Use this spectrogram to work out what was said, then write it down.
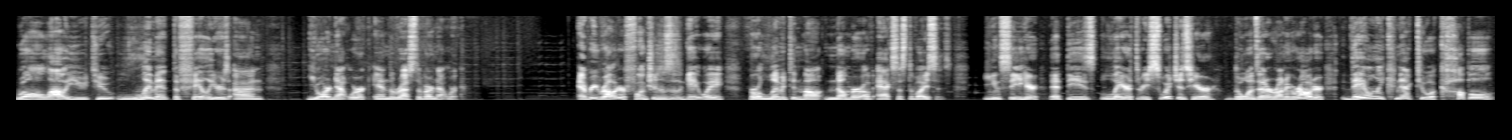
will allow you to limit the failures on your network and the rest of our network. Every router functions as a gateway for a limited number of access devices. You can see here that these layer 3 switches here, the ones that are running router, they only connect to a couple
